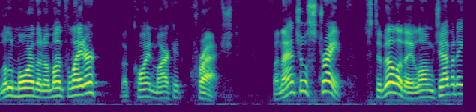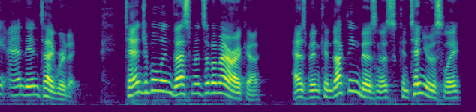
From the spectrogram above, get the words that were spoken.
A little more than a month later, the coin market crashed. Financial strength, stability, longevity, and integrity. Tangible Investments of America has been conducting business continuously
